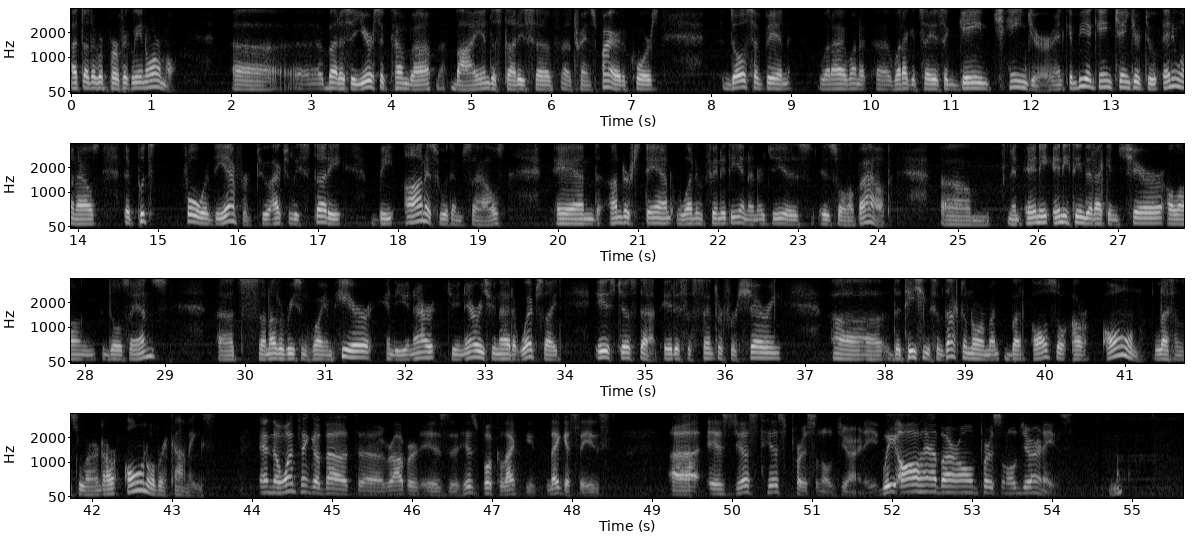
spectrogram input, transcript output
I thought they were perfectly normal. Uh, but as the years have come by and the studies have uh, transpired, of course, those have been what I want to, uh, what I could say is a game changer, and can be a game changer to anyone else that puts forward the effort to actually study, be honest with themselves, and understand what infinity and energy is is all about. Um, and any anything that I can share along those ends uh, it's another reason why I'm here. And the Unarius United website is just that. It is a center for sharing uh, the teachings of Dr. Norman, but also our own lessons learned, our own overcomings. And the one thing about uh, Robert is that his book Leg- Legacies uh, is just his personal journey. We all have our own personal journeys. Mm-hmm.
